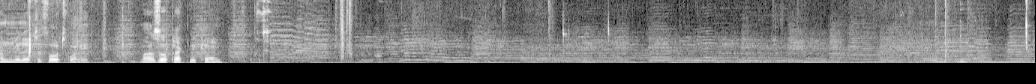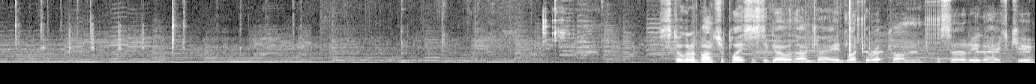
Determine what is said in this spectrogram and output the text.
One minute to 420. Might as well pack my cone. Still got a bunch of places to go with arcade, like the REPCONN facility, the HQ.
